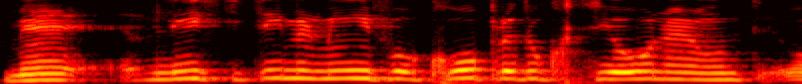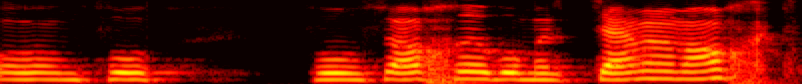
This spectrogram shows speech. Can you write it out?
Man liest jetzt immer mehr von Co-Produktionen und, und von, von Sachen, die man zusammen macht.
